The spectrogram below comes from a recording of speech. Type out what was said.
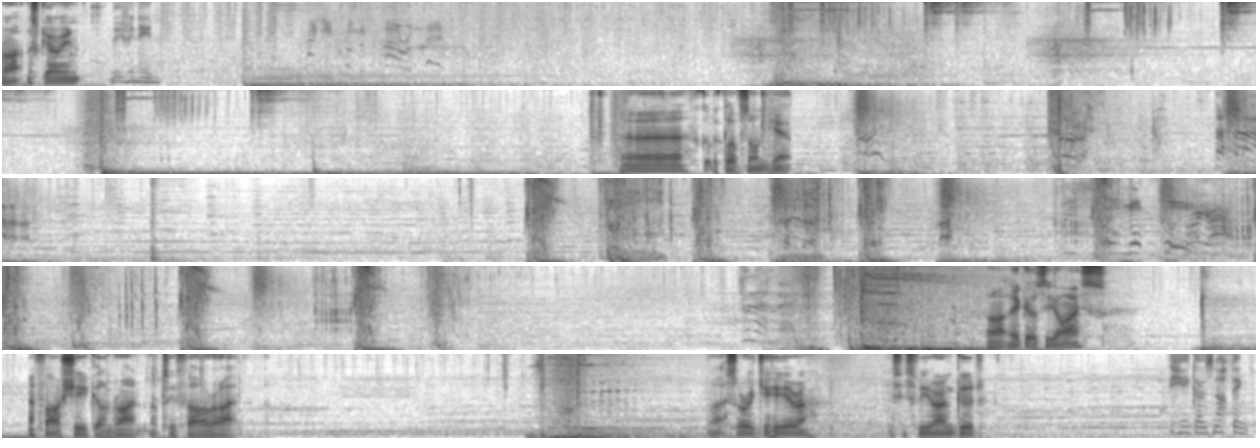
Right, let's go in. Moving in. Uh, got the gloves on, yeah. Right, there goes the ice. How far has she gone? Right, not too far, right. Right, sorry Jaheira. This is for your own good. Here goes nothing.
